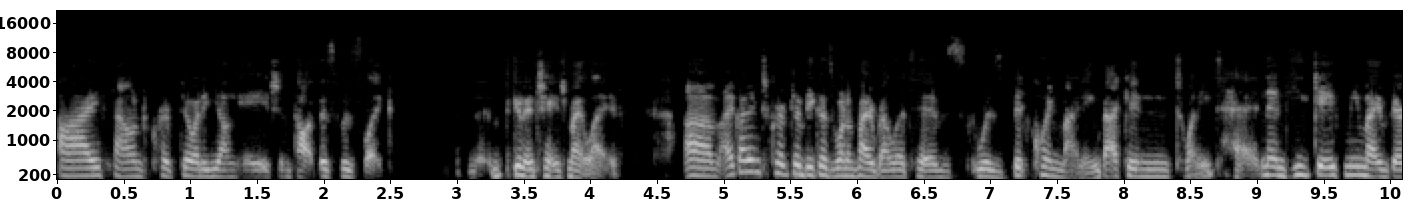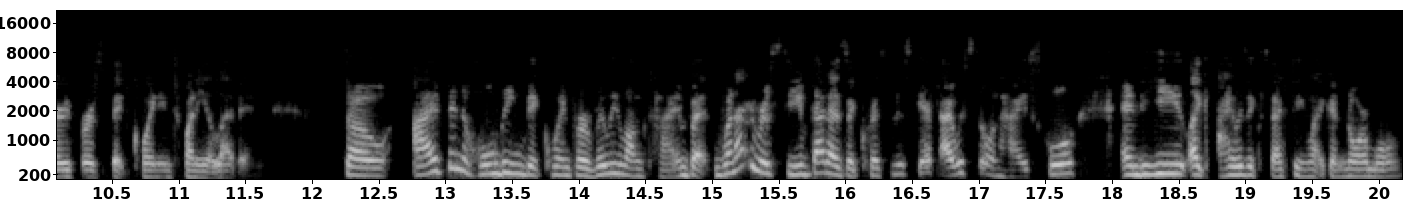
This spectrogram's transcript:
I found crypto at a young age and thought this was like going to change my life. Um, I got into crypto because one of my relatives was Bitcoin mining back in 2010, and he gave me my very first Bitcoin in 2011. So I've been holding Bitcoin for a really long time. But when I received that as a Christmas gift, I was still in high school, and he like I was expecting like a normal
